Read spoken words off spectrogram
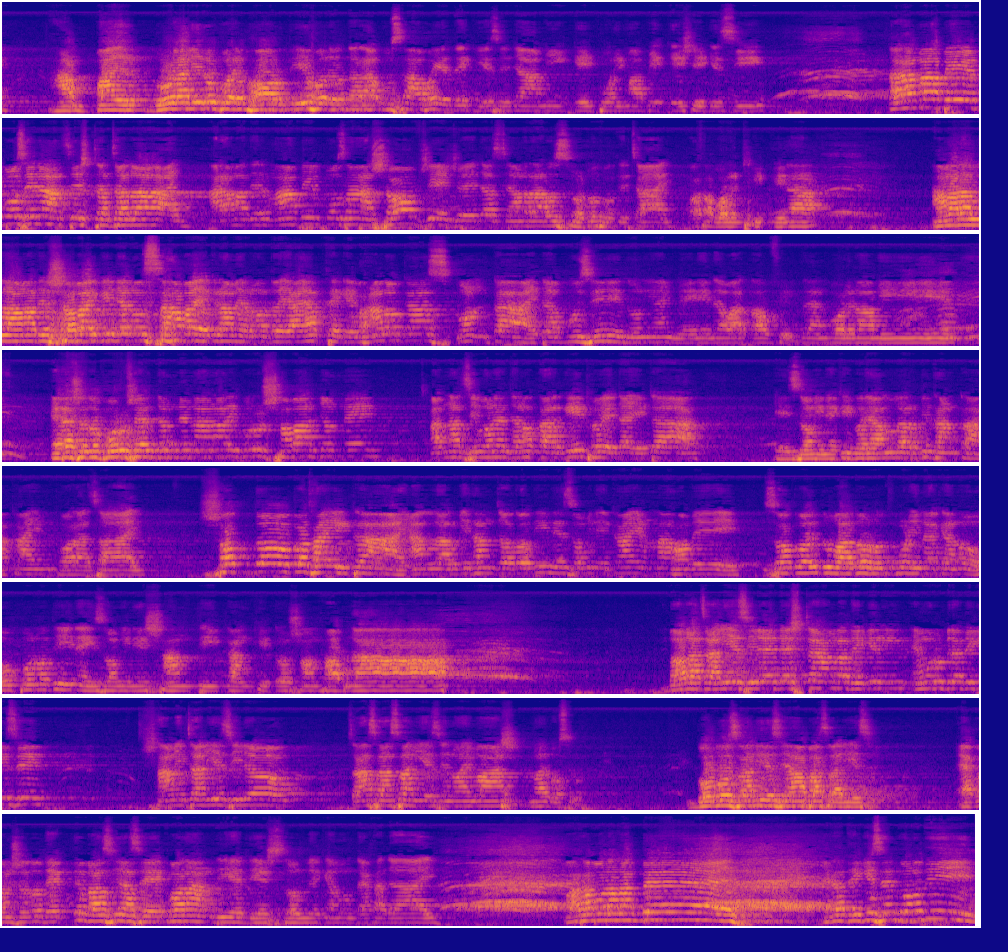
হাত পায়ের গোড়ালির উপরে ভর দিয়ে হলেও তারা উষা হয়ে দেখিয়েছে যে আমি এই পরিমাপে এসে গেছি। তারা মাপে চেষ্টা চালায়, আর আমাদের মাপে পৌঁছা সব শেষ হয়ে যাচ্ছে, আমরা আরও ছোট হতে চাই। কথা বলে ঠিক কিনা? আমার আল্লাহ আমাদের সবাইকে যেন সাহাবা একরামের মতো আয়াত থেকে ভালো কাজ কোনটা, এটা বুঝে দুনিয়ায় মেনে নেওয়া তৌফিক দেন, বলেন আমিন। এটা শুধু পুরুষের জন্য না, নারী পুরুষ সবার জন্য। আপনার জীবনের যেন টার্গেট হয়ে যায় এটা। এই জমিনে কি করে আল্লাহর বিধানটা কায়েম করা যায়? সত্য কথা এটাই। আল্লাহর বিধান যতদিন জমিনে কায়েম না হবে যতই দোয়া দরুদ পড়ি না কেন, কোনদিন এই জমিনে শান্তি, কাঙ্ক্ষিত সম্ভব না। বাবা চালিয়েছিলেন দেশটা, আমরা দেখিনি এমরুবিরা দেখেছে। স্বামী চালিয়েছিল, চাচা চালিয়েছে নয় মাস, নয় বছর। গোবো চালিয়েছে, আপা চালিয়েছে। এখন শুধু দেখতে বাসি আছে, কোরআন দিয়ে দেশ চললে কেমন দেখা যায়? কথা বলা লাগবে? এটা দেখেছেন কোনদিন?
